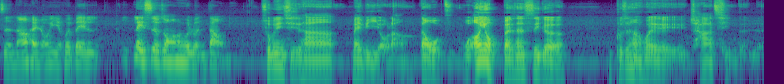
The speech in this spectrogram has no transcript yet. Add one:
正，然后很容易也会被类似的状况会轮到你。说不定其实他 maybe 有啦，但我我哦，因为我本身是一个不是很会查情的人。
